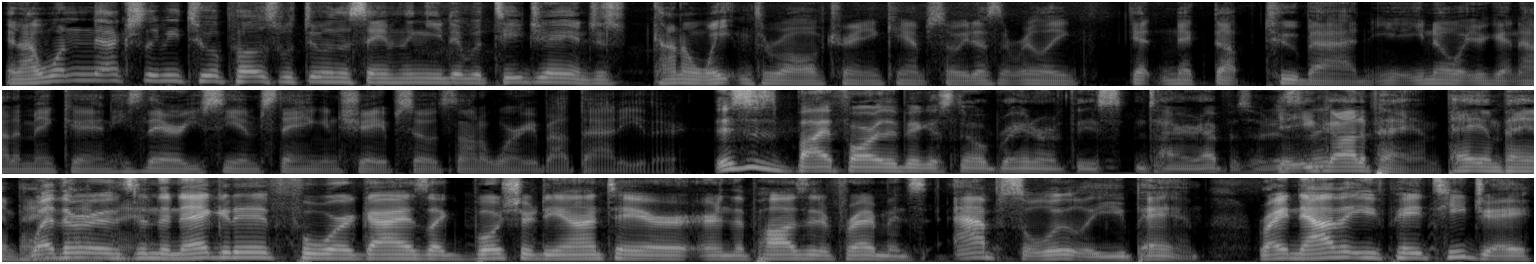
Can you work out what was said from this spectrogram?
And I wouldn't actually be too opposed with doing the same thing he did with TJ and just kind of waiting through all of training camp so he doesn't really get nicked up too bad. You, you know what you're getting out of Minkah, and he's there. You see him staying in shape, so it's not a worry about that either. This is by far the biggest no brainer of this entire episode. Yeah, you got to pay him. Pay him, pay him, pay him. Whether him, it's pay in him. the negative for guys like Bush or Diontae or, or in the positive for Edmunds, absolutely you pay him. Right now that you've paid TJ,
